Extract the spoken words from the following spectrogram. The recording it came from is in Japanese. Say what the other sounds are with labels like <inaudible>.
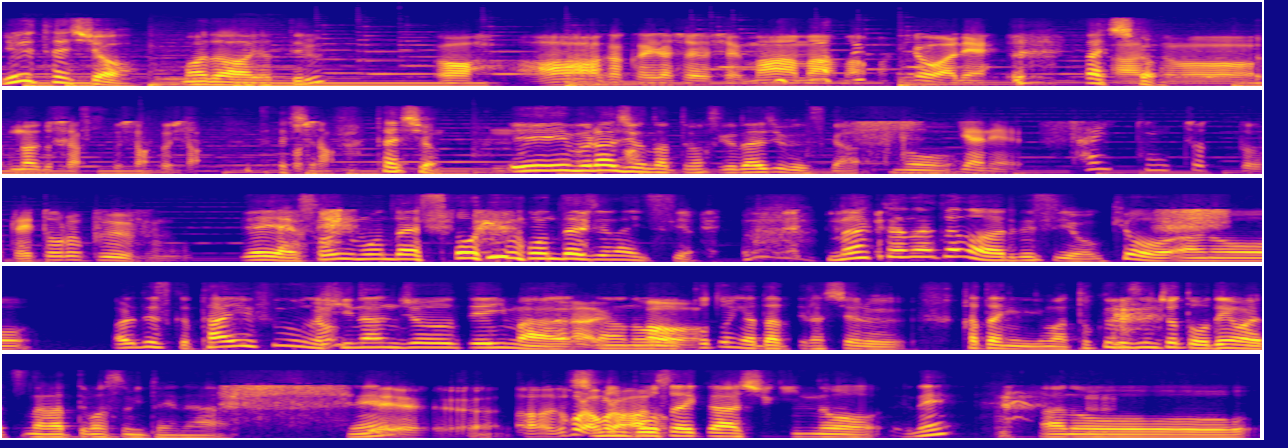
ゆう大将、まだやってる？ああ、学科いらっしゃいいらっしゃい。まあまあまあ、まあ、<laughs> 今日はね、大あ将、のー、などうした？どうした？どうした？大将。大将、ん。AM ラジオになってますけど大丈夫ですか？もいやね、最近ちょっとレトロブーム。う、いやいや、そういう問題、そういう問題じゃないですよ。<laughs> なかなかのあれですよ。今日、あの、あれですか、台風の避難所で今、はい。あのう、んことに当たってらっしゃる方に今、特別にちょっとお電話で繋がってますみたいな。ね。えーあほらほら、防災課主任のね、<laughs> あのー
